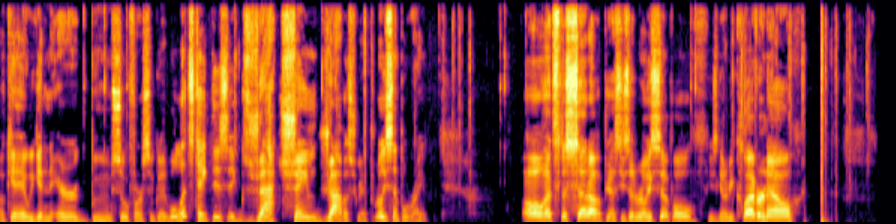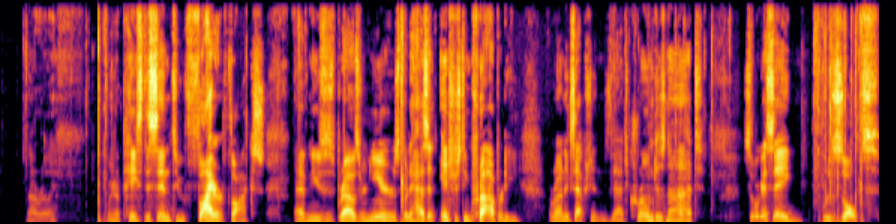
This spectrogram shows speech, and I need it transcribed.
Okay, we get an error, boom, so far so good. Well, let's take this exact same JavaScript, really simple, right? Oh, that's the setup. Jesse said really simple. He's going to be clever now. Not really. We're going to paste this into Firefox. I haven't used this browser in years, but it has an interesting property around exceptions that Chrome does not. So we're going to say result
